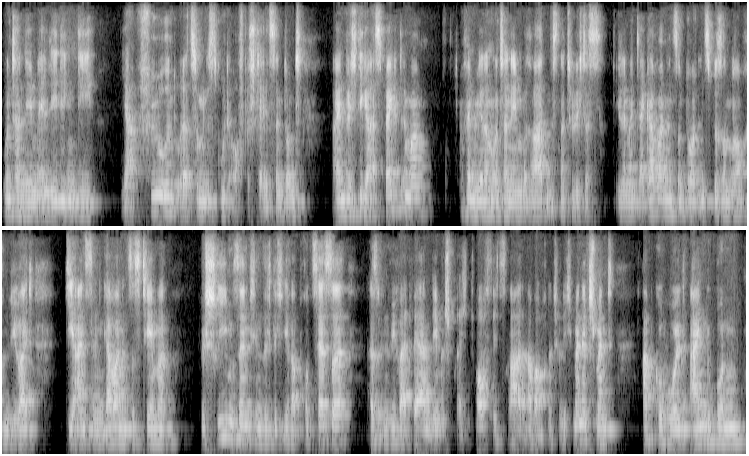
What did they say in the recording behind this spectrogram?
Unternehmen erledigen, die ja führend oder zumindest gut aufgestellt sind. Und ein wichtiger Aspekt immer, wenn wir dann Unternehmen beraten, ist natürlich das Element der Governance und dort insbesondere auch inwieweit die einzelnen Governance-Systeme beschrieben sind hinsichtlich ihrer Prozesse, also inwieweit werden dementsprechend Aufsichtsrat, aber auch natürlich Management abgeholt, eingebunden.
